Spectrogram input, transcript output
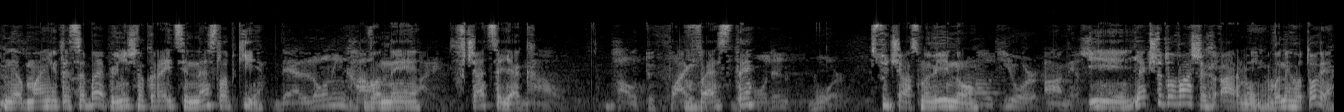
Не обманюйте себе, північнокорейці не слабкі. Вони вчаться, як вести сучасну війну. І як щодо ваших армій, вони готові?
